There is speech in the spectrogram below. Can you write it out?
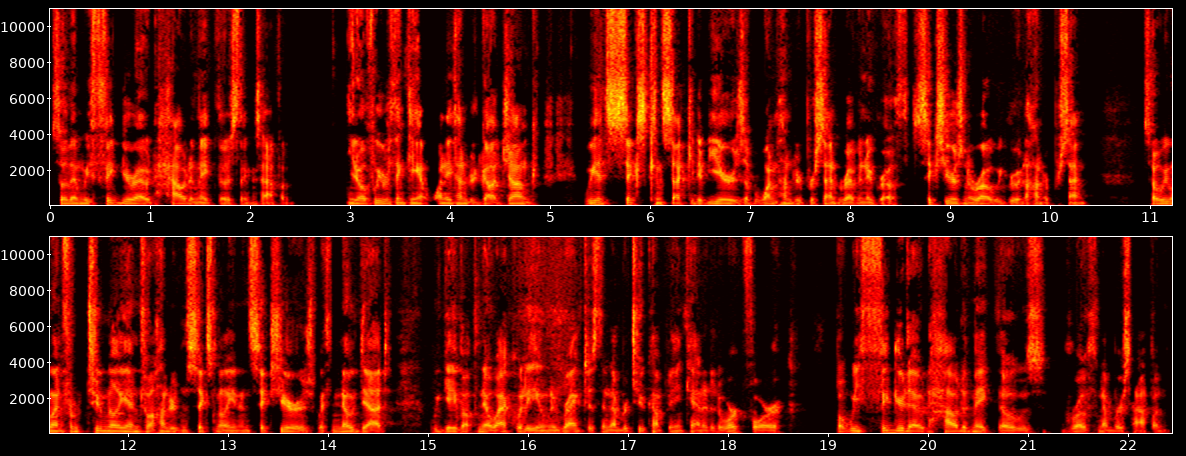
So then we figure out how to make those things happen. You know, if we were thinking at 1 800 Got Junk, we had six consecutive years of 100% revenue growth. Six years in a row, we grew at 100%. So we went from 2 million to 106 million in six years with no debt we gave up no equity and we mm-hmm. ranked as the number two company in Canada to work for. But we figured out how to make those growth numbers happen.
